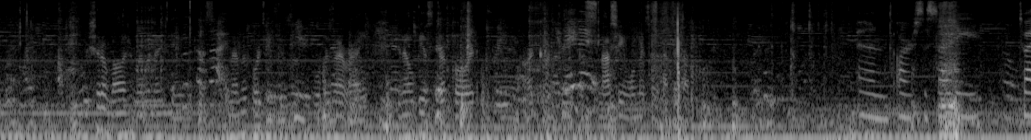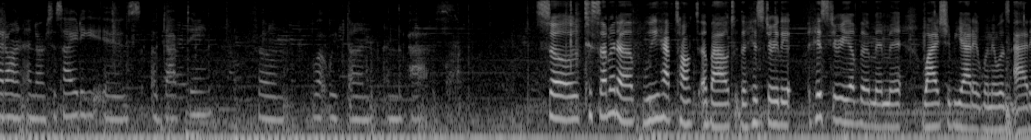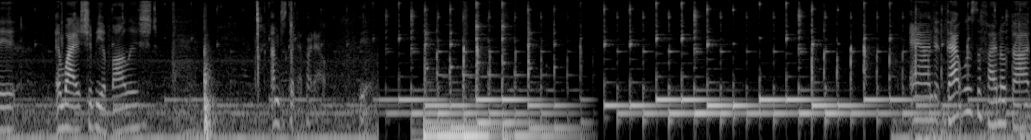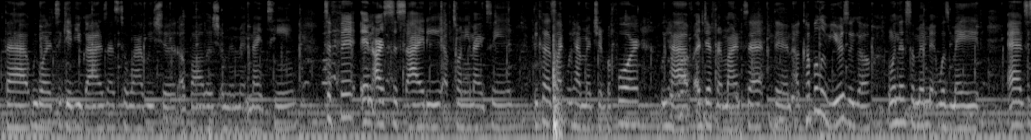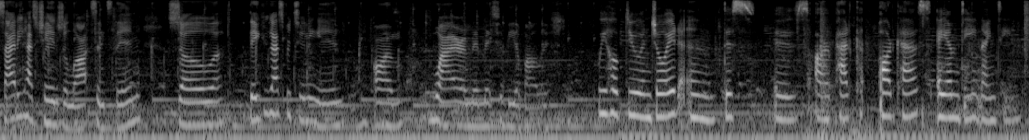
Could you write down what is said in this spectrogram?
should abolish Amendment 19 because Amendment 14 gives women that right, and it will be a step forward in our country that's not seeing women as at their and our society to add on and our society is adapting from what we've done in the past So to sum it up, we have talked about the history the history of the amendment, why it should be added when it was added, and why it should be abolished. I'm just cutting that part out. Yeah. That was the final thought that we wanted to give you guys as to why we should abolish Amendment 19 to fit in our society of 2019. Because, like we have mentioned before, we have a different mindset than a couple of years ago when this amendment was made, and society has changed a lot since then. So, thank you guys for tuning in on why our amendment should be abolished. we hoped you enjoyed and this is our podca- podcast amd 19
